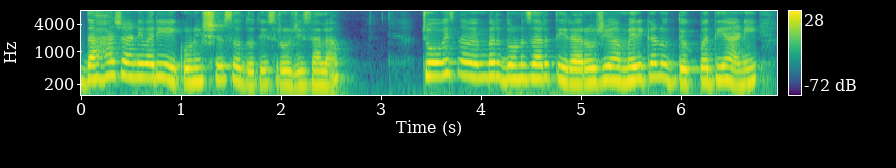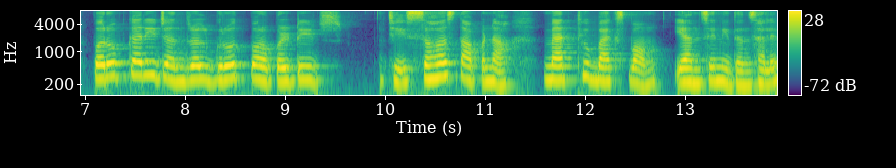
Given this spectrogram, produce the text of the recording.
दहा जानेवारी एकोणीसशे सदोतीस रोजी झाला. चोवीस नोव्हेंबर दोन हजार तेरा रोजी अमेरिकन उद्योगपती आणि परोपकारी जनरल ग्रोथ प्रॉपर्टीजची सहस्थापना मॅथ्यू बॅक्सबॉम यांचे निधन झाले.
